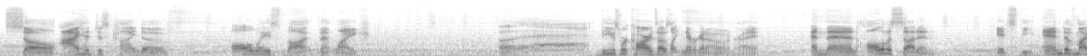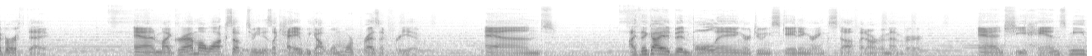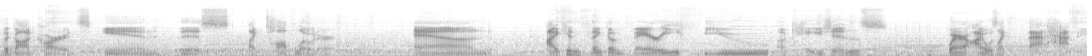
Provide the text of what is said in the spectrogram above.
So I had just kind of always thought that like uh, these were cards I was like never gonna own, right? And then all of a sudden, it's the end of my birthday, and my grandma walks up to me and is like, "Hey, we got one more present for you." And I think I had been bowling or doing skating rink stuff. I don't remember. And she hands me the god cards in this like top loader. And I can think of very few occasions where I was like that happy.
